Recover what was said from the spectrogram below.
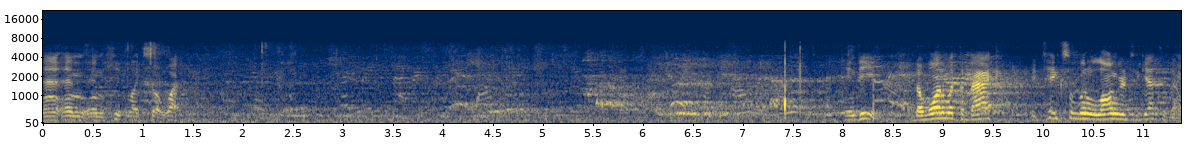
and, and, and hit like so. What? Indeed. The one with the back, it takes a little longer to get to them.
